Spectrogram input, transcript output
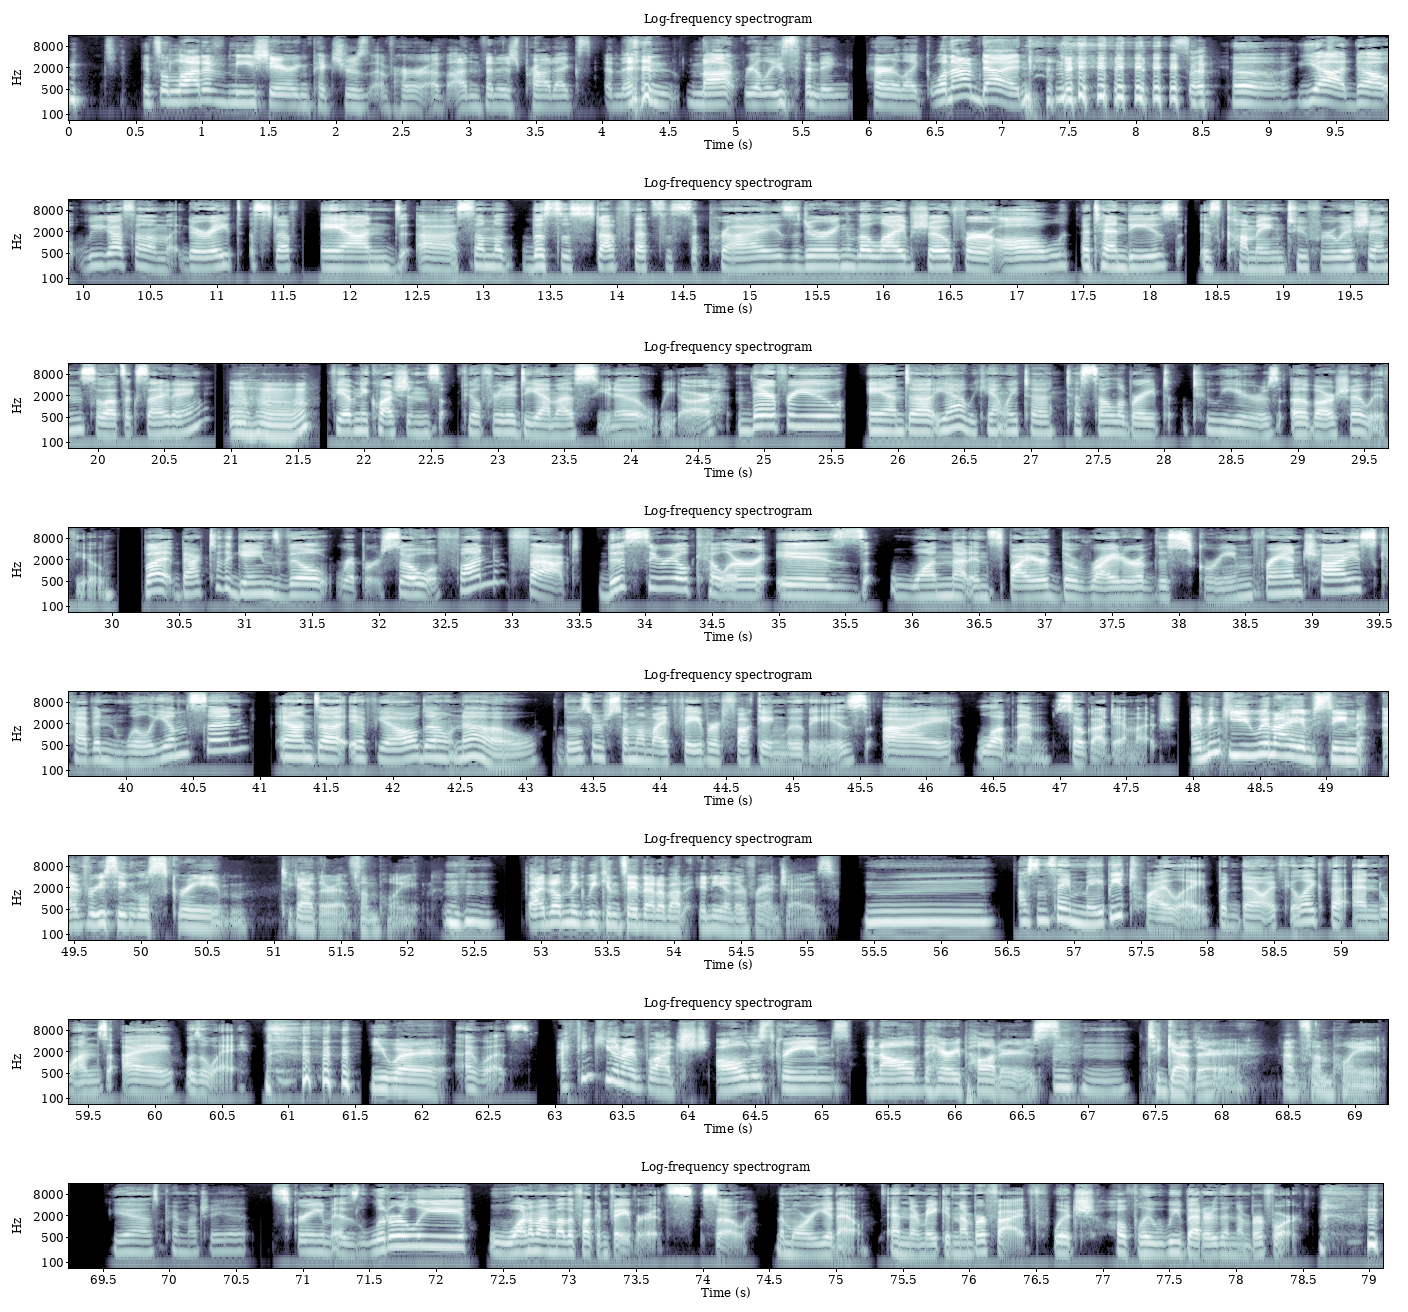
it's a lot of me sharing pictures of her of unfinished products and then not really sending her like, well, now I'm done. so Uh, yeah, no, we got some great stuff, and uh, some of this is stuff that's a surprise during the live show for all attendees is coming to fruition. So that's exciting. mm-hmm. If you have any questions, feel free to DM us. You know, we are there for you. And uh, yeah, we can't wait to, to celebrate two years of our show with you. But back to the Gainesville Ripper. So, fun fact this serial killer is one that inspired the writer of the Scream franchise, Kevin Williamson. And uh, if y'all don't know, those are some of my favorite fucking movies. I love them so goddamn much. I think you and I have seen every single Scream together at some point. Mm-hmm. I don't think we can say that about any other franchise. Mm, I was gonna say maybe Twilight, but no, I feel like the end ones I was away. You were, I was. I think you and I watched all the Screams and all of the Harry Potters Mm-hmm. together at some point. Yeah, that's pretty much it. Scream is literally one of my motherfucking favorites. So the more you know. And they're making number five, which hopefully will be better than number four. I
